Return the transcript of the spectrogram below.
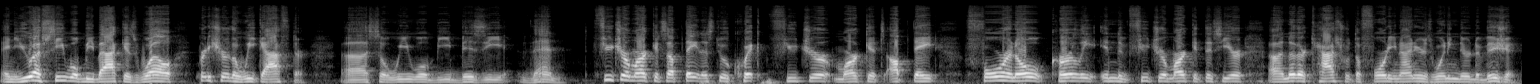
And UFC will be back as well, pretty sure the week after. Uh, so we will be busy then. Future markets update. Let's do a quick future markets update. 4-0 currently in the future market this year. Uh, another cash with the 49ers winning their division.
